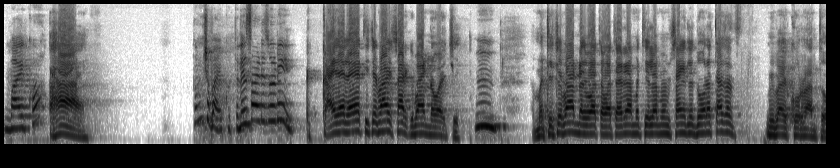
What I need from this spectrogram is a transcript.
बायको? हा. तुमची बायको तरी साडी जोडी काय झालं तिच्या माझ्या सारखी भांडणं व्हायची. मग तिचे भांडणं वाता वाता ना मग तिला मग सांगितलं दोन तासच मी बाईक करून आणतो.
